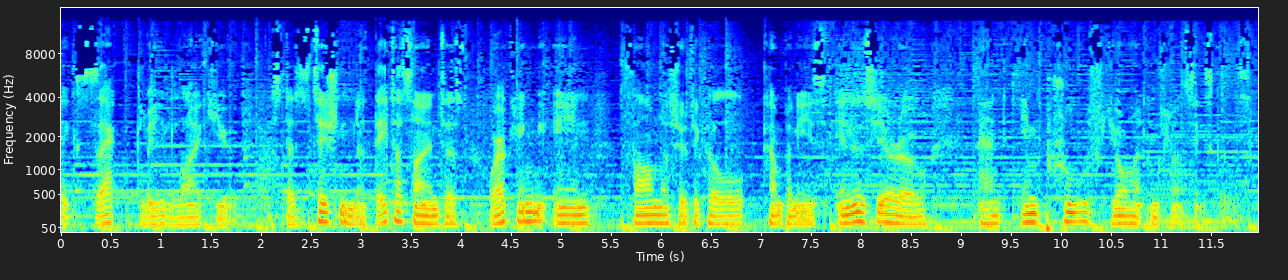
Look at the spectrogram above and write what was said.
exactly like you, a statistician, a data scientist working in pharmaceutical companies in a CRO and improve your influencing skills.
